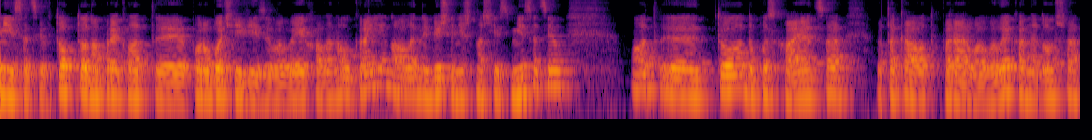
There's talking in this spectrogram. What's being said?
місяців. Тобто, наприклад, е, по робочій візі ви виїхали на Україну, але не більше ніж на 6 місяців. От е, то допускається така от перерва велика, не довша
